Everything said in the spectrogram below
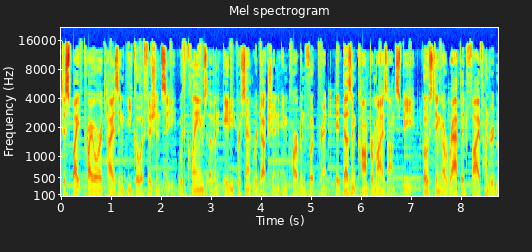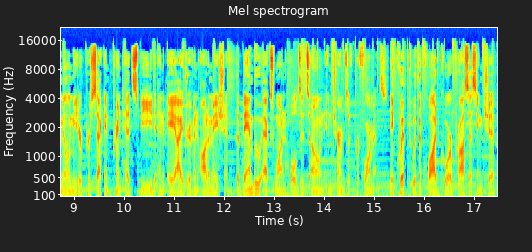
Despite prioritizing eco-efficiency, with claims of an 80% reduction in carbon footprint, it doesn't compromise on speed, boasting a rapid 500mm per second printhead speed and AI-driven automation. The Bambu X1 holds its own in terms of performance. Equipped with a quad-core processing chip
